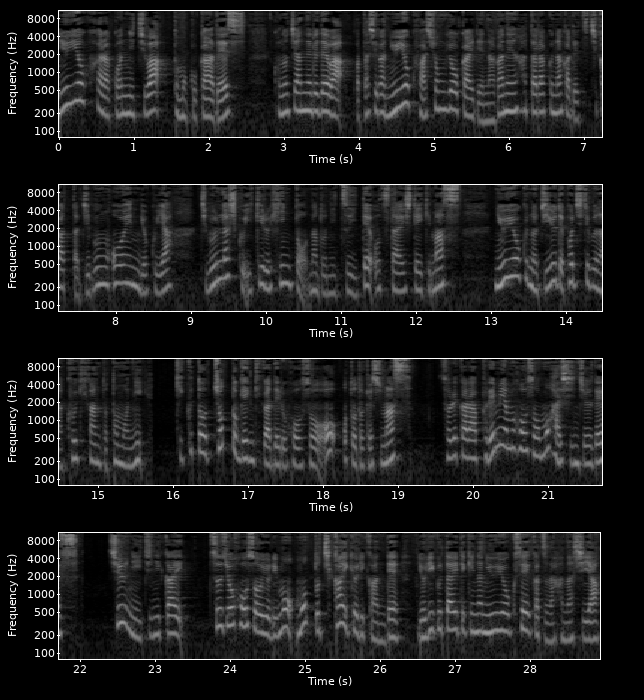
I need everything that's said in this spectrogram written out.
ニューヨークからこんにちは、ともこかーです。このチャンネルでは私がニューヨークファッション業界で長年働く中で培った自分応援力や自分らしく生きるヒントなどについてお伝えしていきます。ニューヨークの自由でポジティブな空気感とともに聞くとちょっと元気が出る放送をお届けします。それからプレミアム放送も配信中です。週に1、2回通常放送よりももっと近い距離感でより具体的なニューヨーク生活の話や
